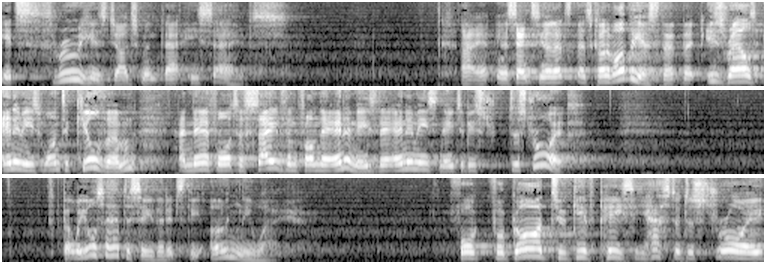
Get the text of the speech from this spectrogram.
it's through his judgment that he saves. Uh, in a sense, you know, that's, that's kind of obvious that, that Israel's enemies want to kill them, and therefore, to save them from their enemies, their enemies need to be st- destroyed. But we also have to see that it's the only way. For, for God to give peace, he has to destroy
